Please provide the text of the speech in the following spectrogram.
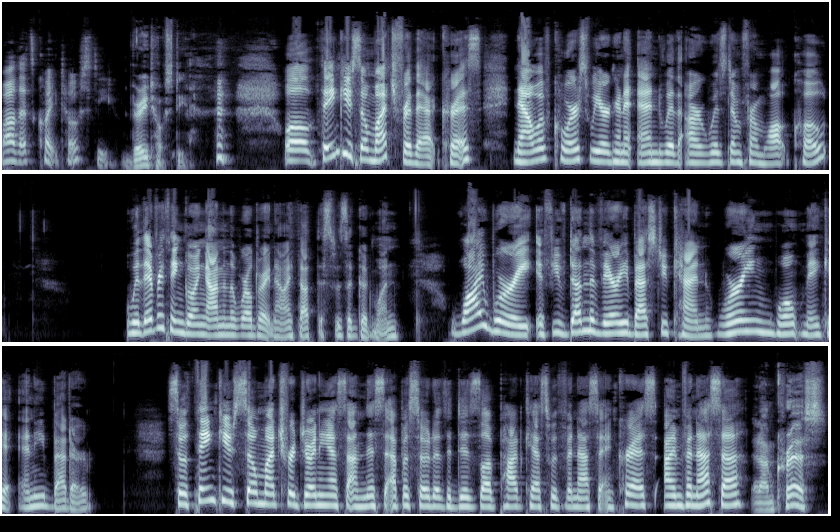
Wow, that's quite toasty. very toasty. Well, thank you so much for that, Kris. Now, of course, we are going to end with our wisdom from Walt quote. With everything going on in the world right now, I thought this was a good one. Why worry if you've done the very best you can? Worrying won't make it any better. So, thank you so much for joining us on this episode of the DisLove podcast with Vanessa and Kris. I'm Vanessa. And I'm Kris.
